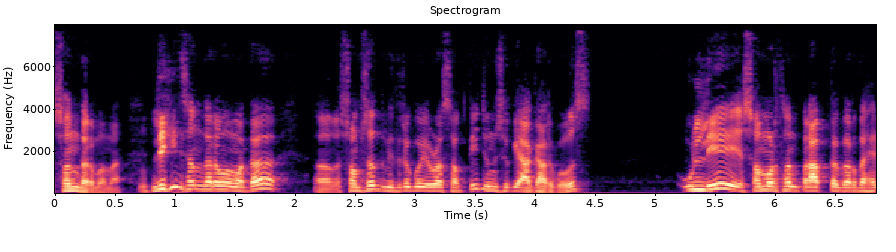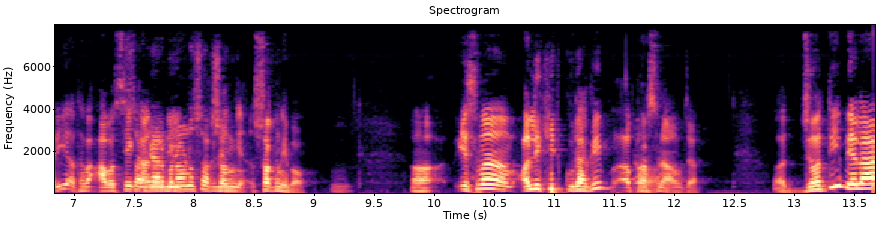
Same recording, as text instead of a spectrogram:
सन्दर्भमा। लिखित सन्दर्भमा त संसदभित्रको एउटा शक्ति जुनसुकै आकारको होस् उसले समर्थन प्राप्त गर्दाखेरि अथवा आवश्यक सक्ने भयो। यसमा अलिखित कुराकै प्रश्न आउँछ। जति बेला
